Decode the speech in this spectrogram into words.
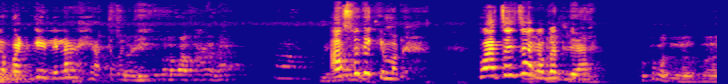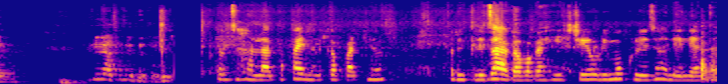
कपाट गेलेला आहे ना असू दे की मग. वाचायची जागा बदलूया तर. झालं आता फायनल कपाट नेऊन. तर इथली जागा बघा ही एवढी मोकळी झालेली आता.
